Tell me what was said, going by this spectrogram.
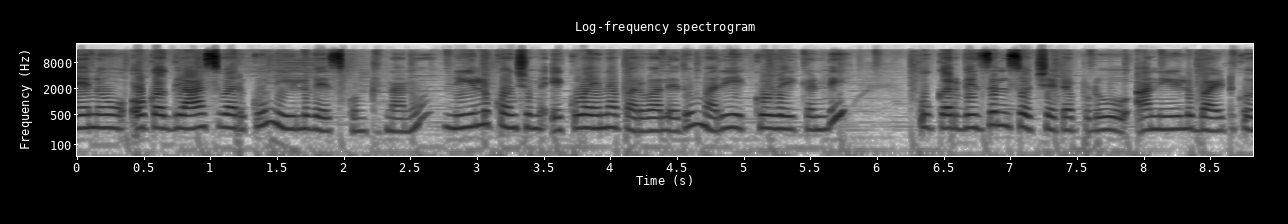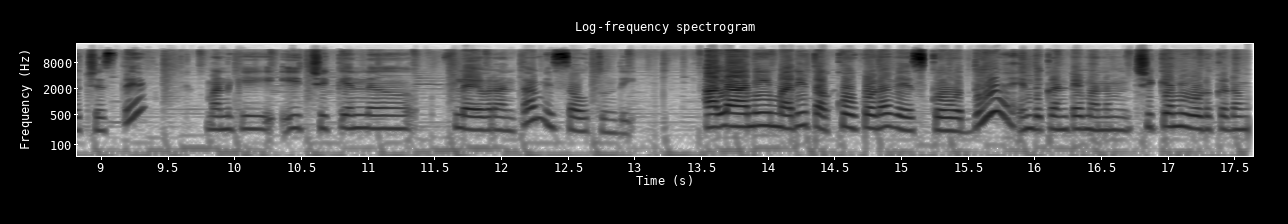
నేను ఒక గ్లాస్ వరకు నీళ్ళు వేసుకుంటున్నాను. నీళ్ళు కొంచెం ఎక్కువైనా పర్వాలేదు మరీ ఎక్కువ వేయకండి. కుక్కర్ విజిల్స్ వచ్చేటప్పుడు ఆ నీళ్ళు బయటకు వచ్చేస్తే మనకి ఈ చికెన్ ఫ్లేవర్ అంతా మిస్ అవుతుంది. అలా అని మరీ తక్కువ కూడా వేసుకోవద్దు. ఎందుకంటే మనం చికెన్ ఉడకడం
